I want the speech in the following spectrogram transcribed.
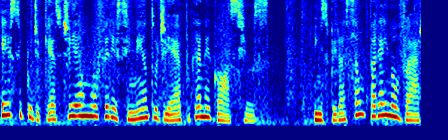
Esse podcast é um oferecimento de Época Negócios. Inspiração para inovar.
